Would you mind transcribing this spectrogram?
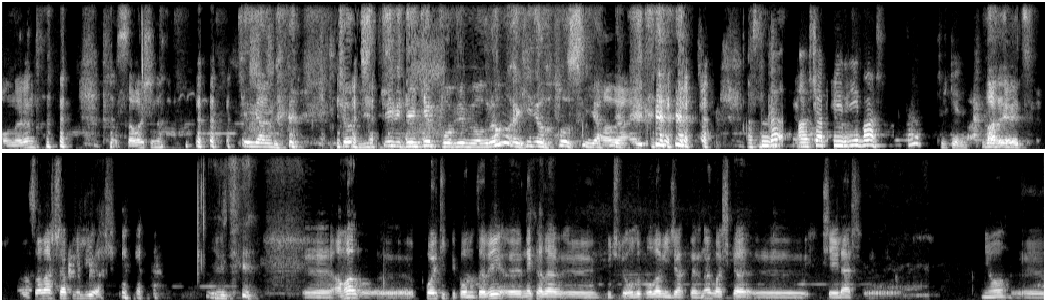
onların savaşını Yani çok ciddi bir denge problemi olur ama yine olsun yani. Aslında ahşap birliği var değil mi Türkiye'de? Var evet. Ulusal Ahşap Birliği var. evet. E, ama e, politik bir konu tabii. E, ne kadar e, güçlü olup olamayacaklarına başka e, şeyler e, ne o? E,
